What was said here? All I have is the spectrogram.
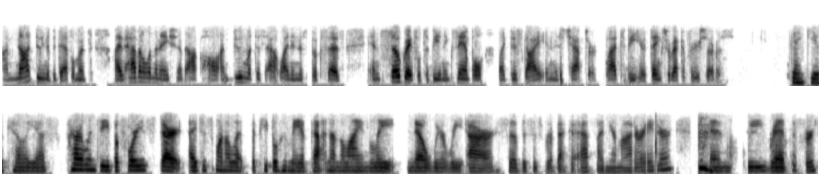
I'm not doing the bedevilments. I have an elimination of alcohol. I'm doing what this outline in this book says, and so grateful to be an example like this guy in this chapter. Glad to be here. Thanks, Rebecca, for your service. Thank you, Kelly. Yes. Harlan G., before you start, I just want to let the people who may have gotten on the line late know where we are. So this is Rebecca F. I'm your moderator. And we read the first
